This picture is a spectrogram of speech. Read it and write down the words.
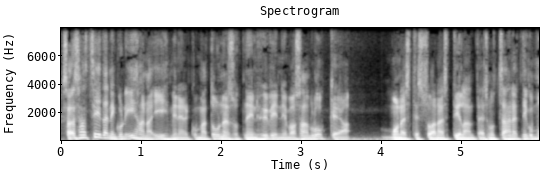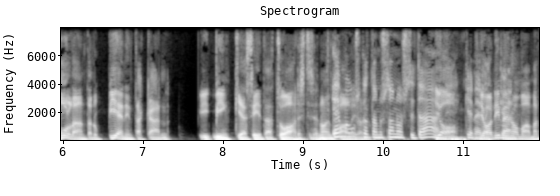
Sä, sä oot siitä niin kuin ihana ihminen, kun mä tunnen sut niin hyvin, niin mä osaan lukea monesti sua näissä tilanteissa, mutta sä et niin kuin mulle antanut pienintäkään vinkkiä siitä, että sua ahdisti se noin En paljon. mä uskaltanut sanoa sitä ääneen Joo, joo, nimenomaan. Mä-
